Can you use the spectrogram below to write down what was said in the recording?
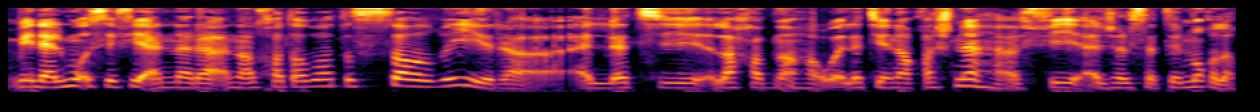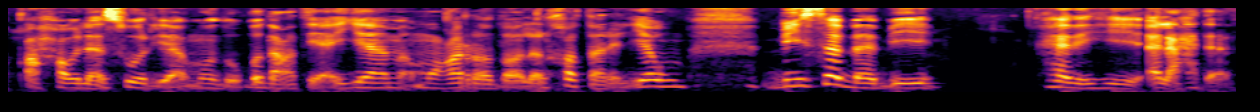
من المؤسف أن نرى أن الخطوات الصغيرة التي لاحظناها والتي ناقشناها في الجلسة المغلقة حول سوريا منذ بضعة أيام معرضة للخطر اليوم بسبب هذه الأحداث.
